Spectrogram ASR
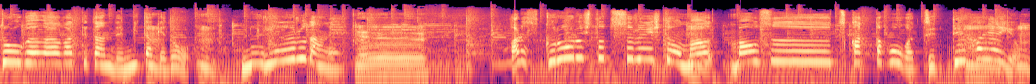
動画が上がってたんで見たけど、うんぬるぬるだね。えあれスクロール一つするにしてもマ,、マウス使った方が絶対ー、早いよ、うんうん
